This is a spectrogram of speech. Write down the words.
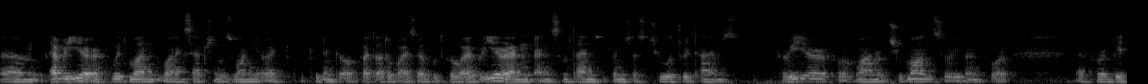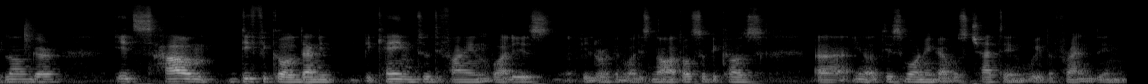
um every year, with one one exception was one year I, I couldn't go, but otherwise I would go every year and, and sometimes even just two or three times per year for one or two months or even for uh, for a bit longer. It's how difficult then it became to define what is fieldwork and what is not. Also because, uh, you know, this morning I was chatting with a friend in,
